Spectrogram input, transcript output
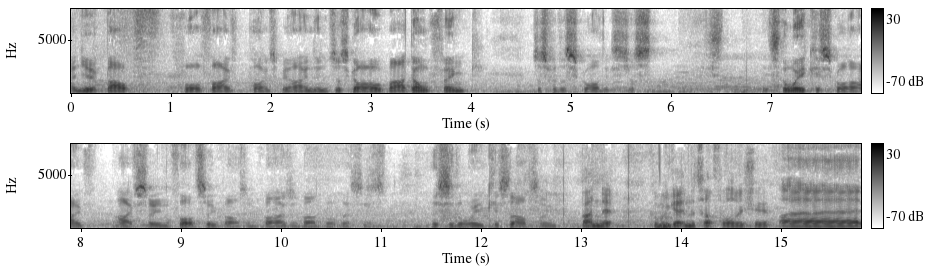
and you're about four or five points behind, and just got to hope. But I don't think, just with the squad, it's just it's, it's the weakest squad I've I've seen. I thought 2005 was bad, but this is this is the weakest I've seen. Bandit. Can we get in the top four this year? Uh,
